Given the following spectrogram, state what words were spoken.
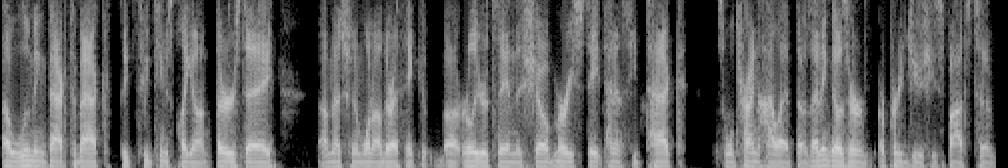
a looming back to back. The two teams playing on Thursday. I mentioned one other, I think, uh, earlier today in the show, Murray State, Tennessee Tech. So we'll try and highlight those. I think those are, are pretty juicy spots to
